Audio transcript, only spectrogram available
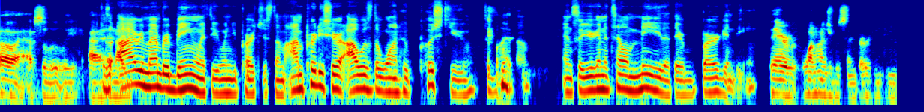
Oh, absolutely. I- Because and I remember being with you when you purchased them. I'm pretty sure I was the one who pushed you to buy them. And so you're going to tell me that they're burgundy. They're 100% burgundy.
